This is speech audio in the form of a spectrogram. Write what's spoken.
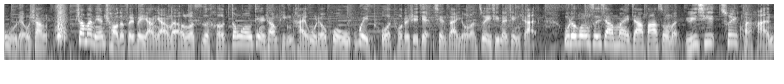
物流商。上半年炒得沸沸扬扬的俄罗斯和东欧电商平台物流货物未妥投的事件，现在有了最新的进展。物流公司向卖家发送了逾期催款函，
